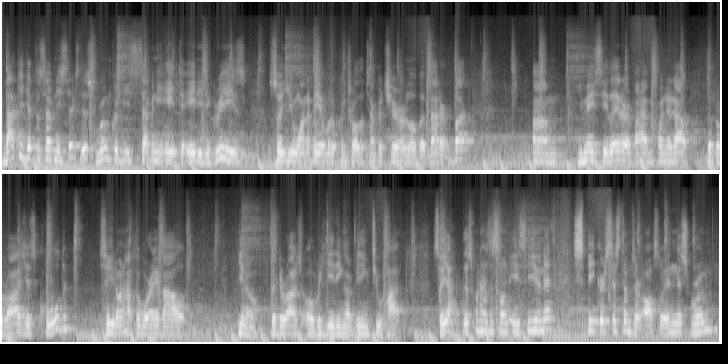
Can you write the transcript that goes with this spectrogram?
that could get to 76. This room could be 78 to 80 degrees. So you wanna be able to control the temperature a little bit better. But um, you may see later if I haven't pointed out, the garage is cooled so you don't have to worry about, you know, the garage overheating or being too hot. So yeah, this one has its own AC unit. Speaker systems are also in this room.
